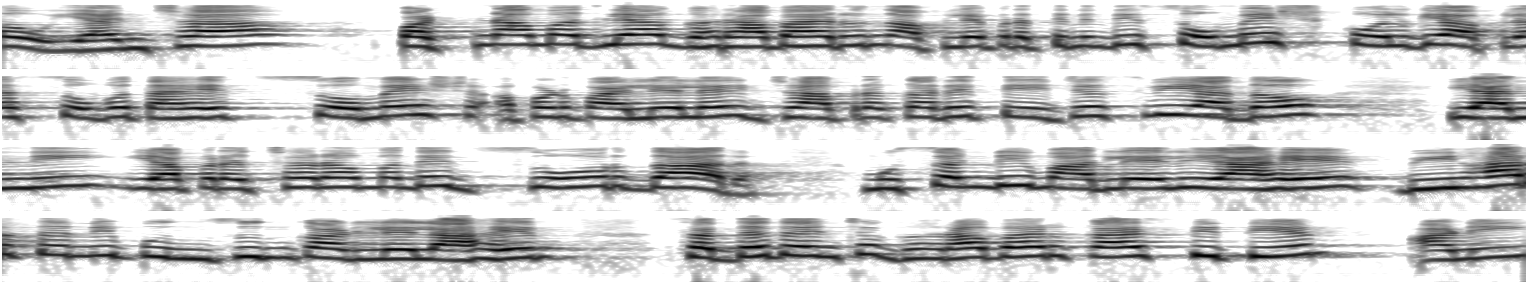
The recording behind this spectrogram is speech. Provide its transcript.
हो, यांच्या पटनामधल्या घराबाहेरून आपले प्रतिनिधी सोमेश कोलगे आपल्यासोबत आहेत. सोमेश आपण पाहिलेलं आहे ज्या प्रकारे तेजस्वी यादव यांनी या प्रचारामध्ये जोरदार मुसंडी मारलेली आहे. बिहार त्यांनी पुंजून काढलेला आहे. सध्या त्यांच्या घराबाहेर काय स्थिती आहे? आणि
